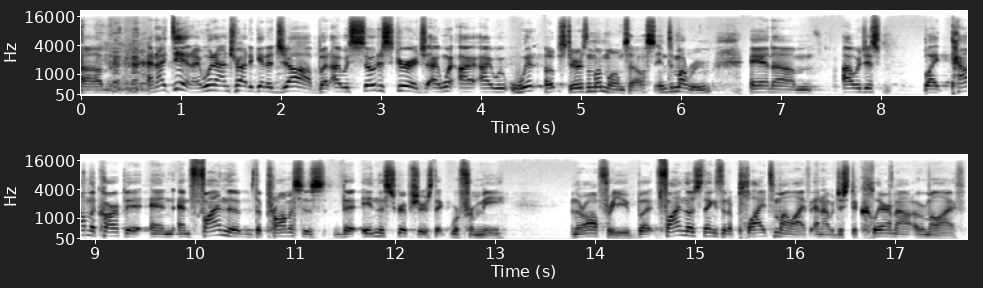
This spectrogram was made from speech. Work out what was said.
um, and I did. I went out and tried to get a job, but I was so discouraged. I went, I, I went upstairs in my mom's house into my room, and um, I would just like pound the carpet and, and find the, the promises that in the scriptures that were for me and they're all for you. But find those things that apply to my life and i would just declare them out over my life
